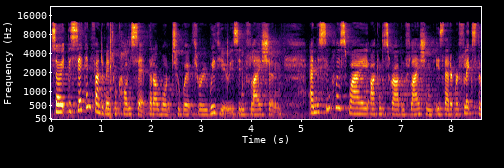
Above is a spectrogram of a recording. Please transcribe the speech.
So, the second fundamental concept that I want to work through with you is inflation. And the simplest way I can describe inflation is that it reflects the,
